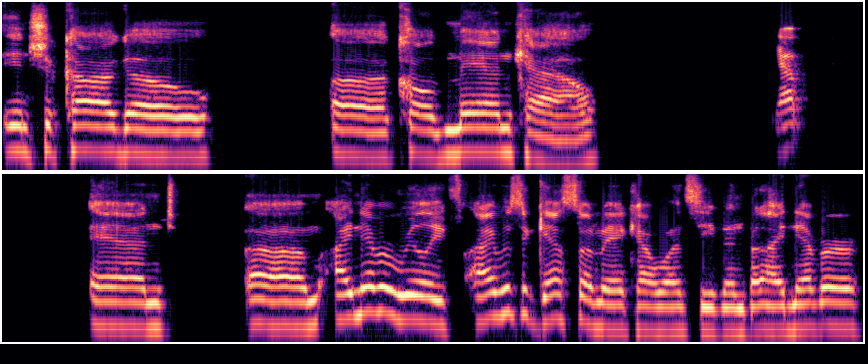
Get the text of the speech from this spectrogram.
in Chicago uh, called Mancow. Yep. and um, I never really. I was a guest on Mancow once, even, but I never,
